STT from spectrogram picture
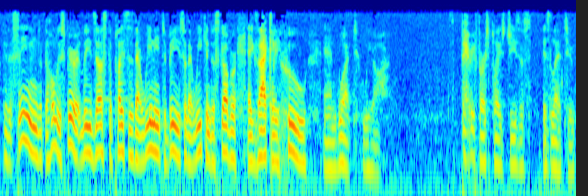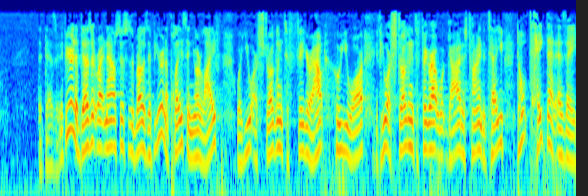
Because it seems that the Holy Spirit leads us to places that we need to be so that we can discover exactly who and what we are. It's the very first place Jesus is led to the desert. If you're in a desert right now, sisters and brothers, if you're in a place in your life where you are struggling to figure out who you are, if you are struggling to figure out what God is trying to tell you, don't take that as a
